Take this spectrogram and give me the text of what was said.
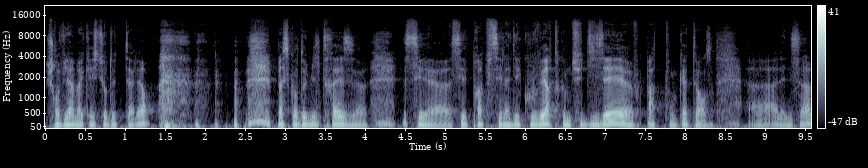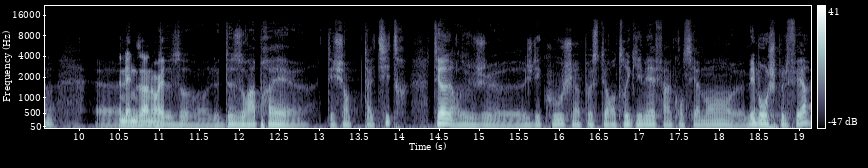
je reviens à ma question de tout à l'heure. Parce qu'en 2013, euh, euh, c'est la découverte, comme tu disais, euh, par ton 14 à l'ENSAM. L'ENSAM, ouais. le deux ans après, tu as le titre. je, je découvre, je suis imposteur entre guillemets, inconsciemment, mais bon, je peux le faire.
